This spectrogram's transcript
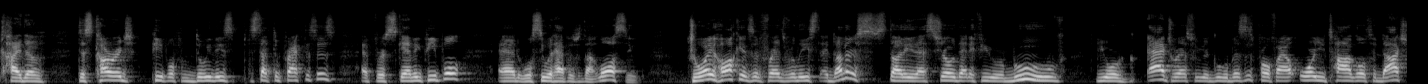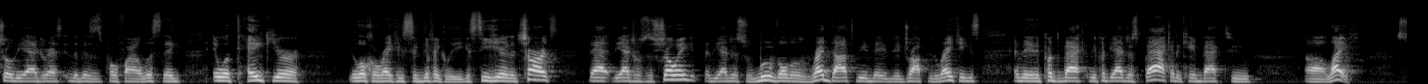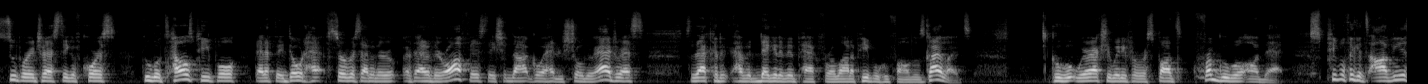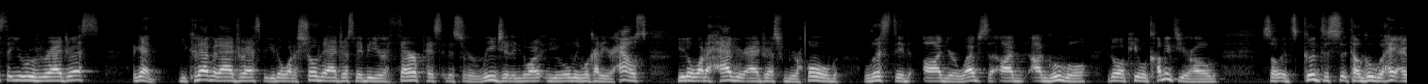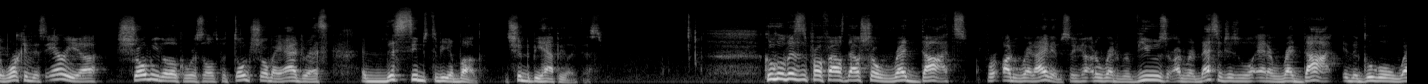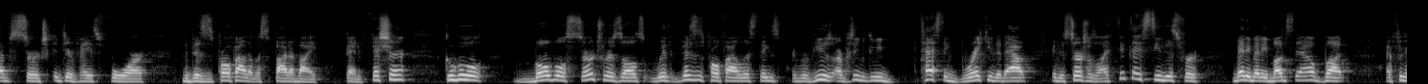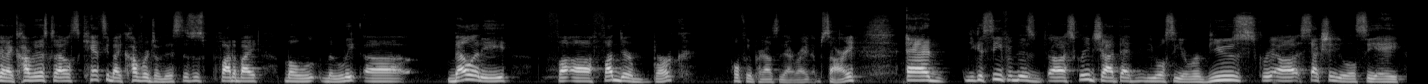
kind of discourage people from doing these deceptive practices and for scamming people. And we'll see what happens with that lawsuit. Joy Hawkins and friends released another study that showed that if you remove your address from your Google business profile or you toggle to not show the address in the business profile listing, it will take your, your local rankings significantly. You can see here in the charts that the address was showing, that the address removed, all those red dots mean they, they dropped the rankings, and they, they put the back they put the address back and it came back to uh, life. Super interesting, of course. Google tells people that if they don't have service out of their out of their office, they should not go ahead and show their address. So that could have a negative impact for a lot of people who follow those guidelines. Google, we're actually waiting for a response from Google on that. People think it's obvious that you remove your address. Again, you could have an address, but you don't want to show the address. Maybe you're a therapist in a certain region and you, want, you only work out of your house. You don't want to have your address from your home listed on your website on, on Google. You don't want people coming to your home. So it's good to tell Google, hey, I work in this area, show me the local results, but don't show my address. And this seems to be a bug. It shouldn't be happy like this. Google Business Profiles now show red dots for unread items. So if you have unread reviews or unread messages, we'll add a red dot in the Google web search interface for the business profile that was spotted by Ben Fisher. Google mobile search results with business profile listings and reviews are seeming to be testing breaking them out in the search results. I think I've seen this for many, many months now, but I figured I'd cover this because I also can't see my coverage of this. This was spotted by Mel- Mel- uh, Melody F- uh, Funderburk. Hopefully, I'm pronouncing that right. I'm sorry. And you can see from this uh, screenshot that you will see a reviews uh, section, you will see a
